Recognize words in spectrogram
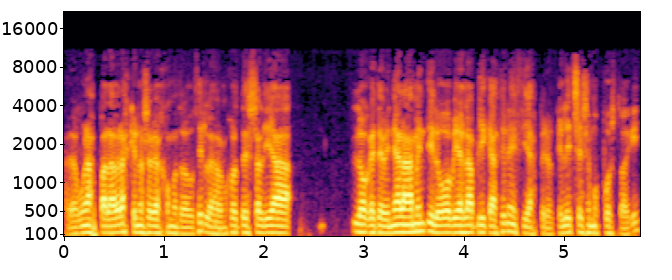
algunas palabras que no sabías cómo traducirlas. A lo mejor te salía lo que te venía a la mente y luego veías la aplicación y decías, pero ¿qué leches hemos puesto aquí?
